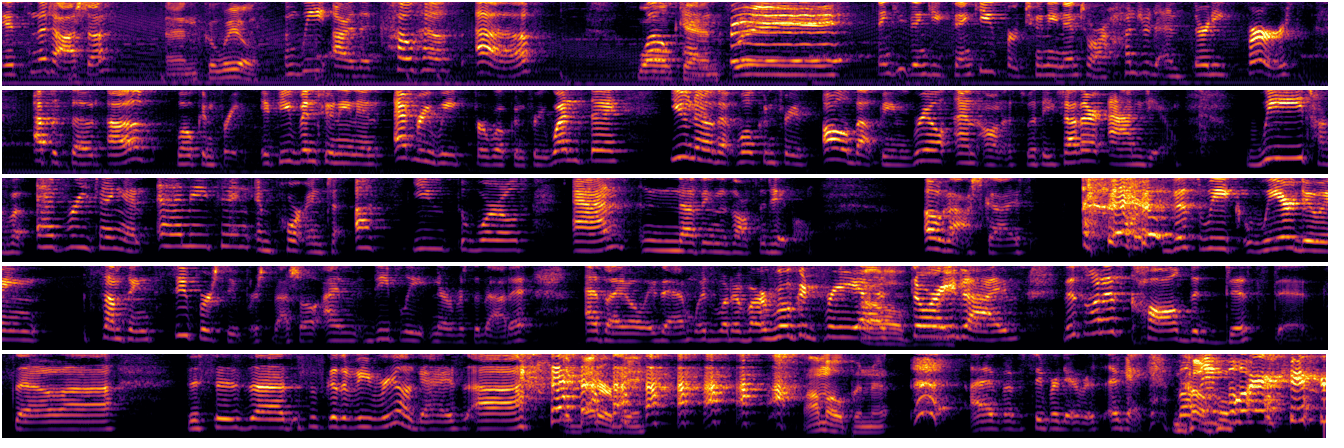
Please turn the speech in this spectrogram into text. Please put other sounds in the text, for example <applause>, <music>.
it's Natasha, And Khalil. and we are the co hosts of Woken Free. Thank you, thank you, thank you for tuning in to our 131st episode of Woken Free. If you've been tuning in every week for Woken Free Wednesday, you know that Woken Free is all about being real and honest with each other and you. We talk about everything and anything important to us, you, the world, and nothing is off the table. Oh gosh, guys. <laughs> this week we are doing something super, super special. I'm deeply nervous about it, as I always am with one of our Woken Free uh, Oh, boy. story times. This one is called The Distance. So, uh, this is, uh, this is gonna be real, guys. Uh, It better be. <laughs> I'm opening it. I'm, I'm super nervous. Okay, but No.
